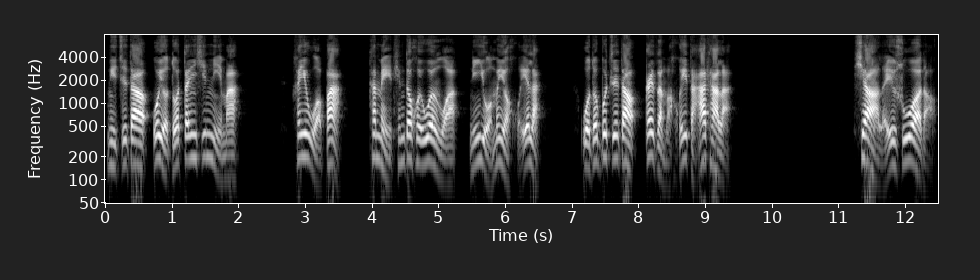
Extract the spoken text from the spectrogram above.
你知道我有多担心你吗？还有我爸，他每天都会问我你有没有回来，我都不知道该怎么回答他了。夏雷说道。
